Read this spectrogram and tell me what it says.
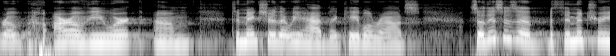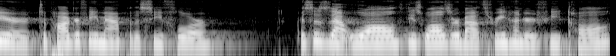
ROV work um, to make sure that we had the cable routes. So this is a bathymetry or topography map of the seafloor. This is that wall. These walls are about 300 feet tall.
